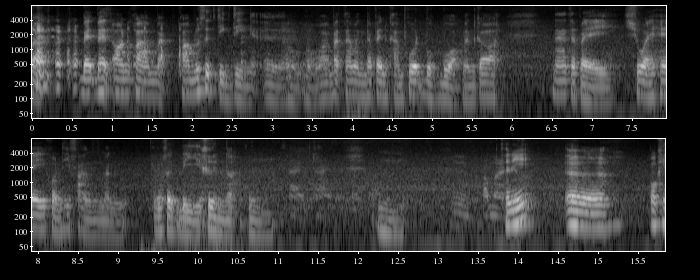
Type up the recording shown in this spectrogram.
แบบเบสเบสออนความแบบความรู้สึกจริงๆอะเออผมผมว่าถ้ามันถ้าเป็นคำพูดบวกๆมันก็น่าจะไปช่วยให้คนที่ฟังมันรู้สึกดีขึ้นเนาะอืมใช่ใช่อืมอืมประมาณทีนี้ เออโอเค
